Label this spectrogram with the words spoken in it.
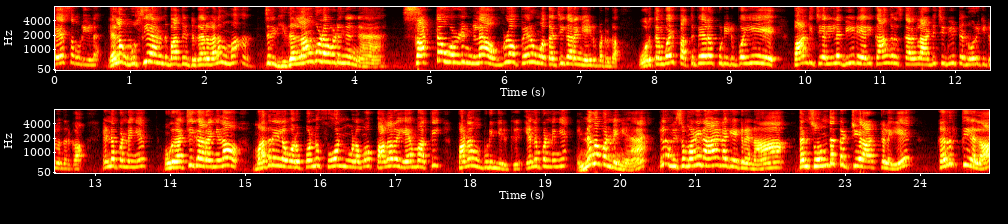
பேச முடியல. எல்லாம் உசியா இருந்து பாத்துக்கிட்டு இருக்காரு விளங்குமா? சரி இதெல்லாம் கூட விடுங்கங்க. சட்ட ஒழுங்குல அவ்வளவு பேர் உங்க கட்சிக்காரங்க ஈடுபட்டிருக்கா. ஒருத்தன் போய் பத்து பேரை கூட்டிட்டு போய் பாண்டிச்சேரியில வீடு ஏறி காங்கிரஸ்காரங்களை அடிச்சு வீட்டை நொறுக்கிட்டு வந்திருக்கான் என்ன பண்ணீங்க? உங்க கட்சிக்காரங்க தான் மதுரையில ஒரு பொண்ணு போன் மூலமா பலரை ஏமாத்தி பணம் புடுங்கிருக்கு என்ன பண்ணீங்க? என்னங்க பண்ணீங்க? இல்ல மிஸ் மணி நான் என்ன கேக்குறேன்னா தன் சொந்த கட்சி ஆட்களையே கருத்தியலா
